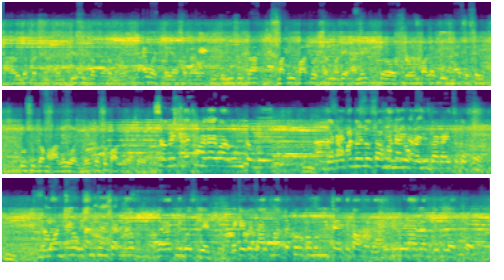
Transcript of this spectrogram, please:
धारावीचा प्रश्न असेल ते सुद्धा प्रलंब आहे. काय वाटतं या सगळ्यावरती? तुम्ही सुद्धा मागील पाच वर्षांमध्ये अनेक अ, स्वयंपाकाची गॅस असेल तो सुद्धा महागाई वाढली आहे. कसं पाहतो सगळीकडेच महागाई वाढवून ठेवली सामान्य लोक सामान्य लोकांनी जगायचं कसं? मुलांची शिक्षण घरात मी बसलेत एक एक आत्महत्या करू का म्हणून विचारतात आम्हाला? किती वेळ आले आमच्या मुलाचं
